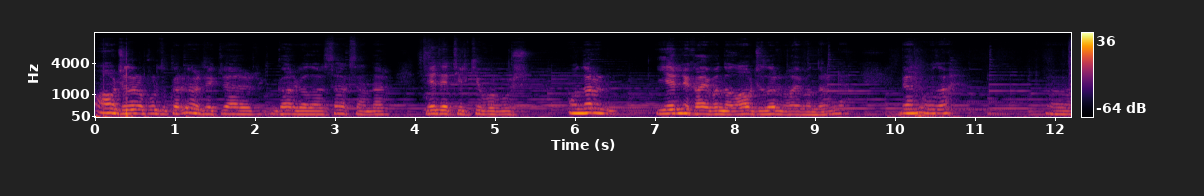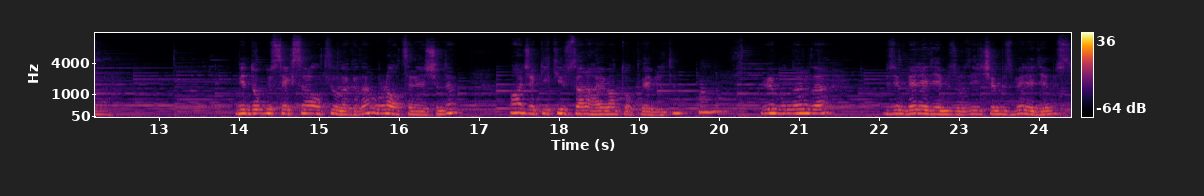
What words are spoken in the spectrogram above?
avcıların vurdukları ördekler, gargalar, saksanlar, dede tilki vurmuş. Onların yerli hayvanlar, avcıların hayvanlarını ben o da e, 1986 yılına kadar 16 sene içinde ancak 200 tane hayvan toplayabildim. Hı hı. Ve bunları da bizim belediyemiz orada, ilçemiz belediyemiz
